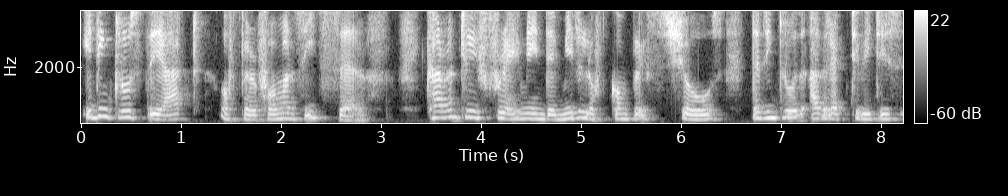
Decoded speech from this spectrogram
It includes the act of performance itself, currently framed in the middle of complex shows that include other activities,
